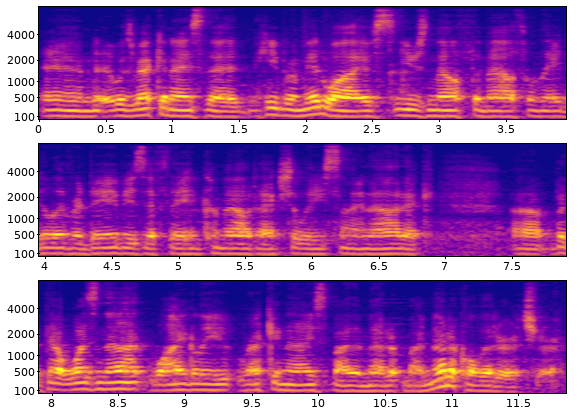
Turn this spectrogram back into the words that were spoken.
and it was recognized that Hebrew midwives used mouth to mouth when they delivered babies if they had come out actually cyanotic. Uh, but that was not widely recognized by the med- by medical literature.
